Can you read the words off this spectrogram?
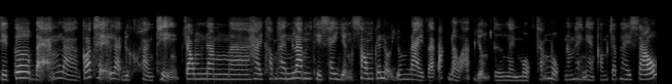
Thì cơ bản là có thể là được hoàn thiện trong năm à, 2025 thì xây dựng xong xong cái nội dung này và bắt đầu áp dụng từ ngày 1 tháng 1 năm 2026.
